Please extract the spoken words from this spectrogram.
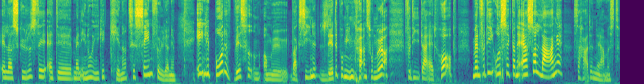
eller skyldes det, at øh, man endnu ikke kender til senfølgerne? Egentlig burde vidsheden om øh, vaccine lette på mine børns humør, fordi der er et håb, men fordi udsigterne er så lange, så har det nærmest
